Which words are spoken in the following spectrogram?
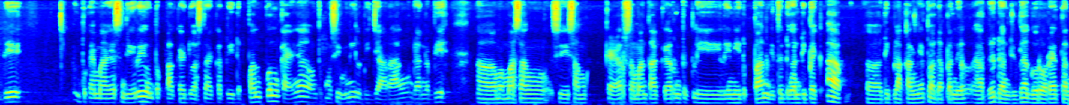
Jadi untuk MAE sendiri untuk pakai dua striker di depan pun kayaknya untuk musim ini lebih jarang dan lebih uh, memasang si Sam Kerr sama Taker untuk di lini depan gitu dengan di backup. Uh, di belakangnya itu ada Penil Harder dan juga Goro Reten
